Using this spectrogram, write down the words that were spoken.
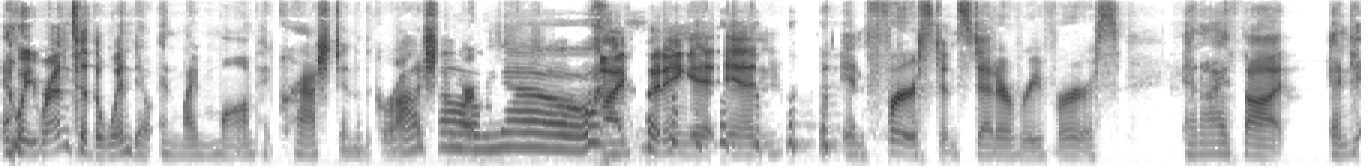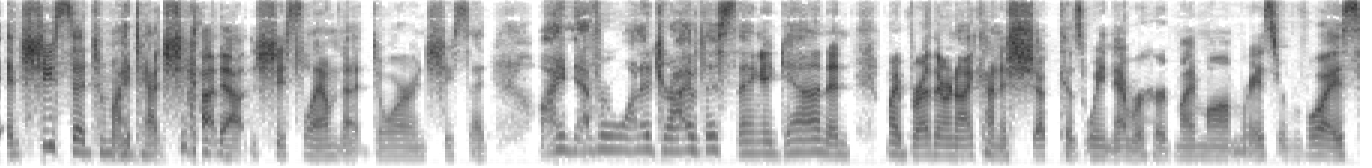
And we run to the window, and my mom had crashed into the garage door. Oh no! by putting it in in first instead of reverse. And I thought, and and she said to my dad she got out and she slammed that door and she said i never want to drive this thing again. And my brother and i kind of shook because we never heard my mom raise her voice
